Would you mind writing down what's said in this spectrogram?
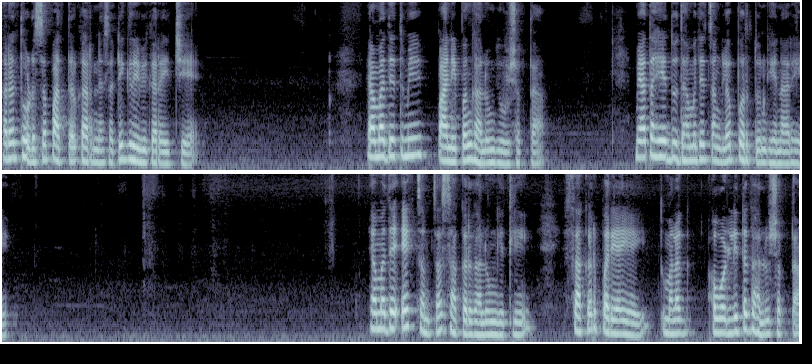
कारण थोडंसं पातळ करण्यासाठी ग्रेव्ही करायची आहे. यामध्ये तुम्ही पाणी पण घालून घेऊ शकता. मी आता हे दुधामध्ये चांगलं परतून घेणार आहे. यामध्ये एक चमचा साखर घालून घेतली. साखर पर्याय आहे. तुम्हाला आवडली तर घालू शकता.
